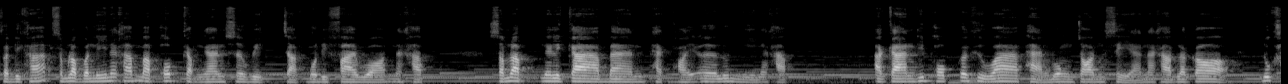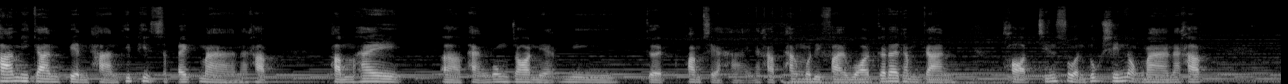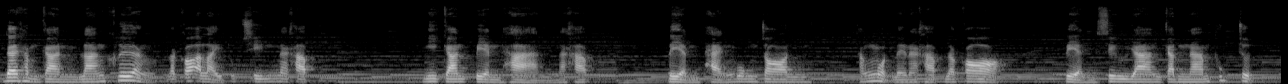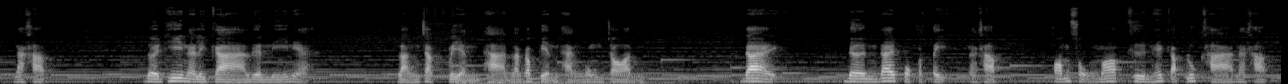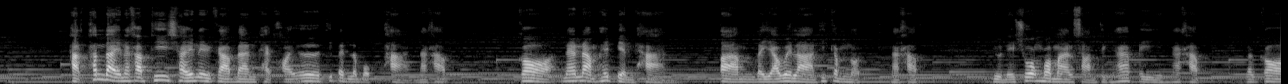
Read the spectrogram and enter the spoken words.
สวัสดีครับสำหรับวันนี้นะครับมาพบกับงานเซอร์วิสจาก Modify Watch นะครับสำหรับนาฬิกาแบรนด์ Tag Heuer รุ่นนี้นะครับ อาการที่พบก็คือว่าแผงวงจรเสียนะครับ แล้วก็ลูกค้ามีการเปลี่ยนฐานที่ผิดสเปคมานะครับทำให้แผงวงจรเนี่ยมีเกิดความเสียหายนะครับ ทาง Modify Watch ก็ได้ทำการถอดชิ้นส่วนทุกชิ้นออกมานะครับ ได้ทำการล้างเครื่องแล้วก็อะไหล่ทุกชิ้นนะครับ มีการเปลี่ยนฐานนะครับ เปลี่ยนแผงวงจรทั้งหมดเลยนะครับ แล้วก็เปลี่ยนซีลยางกันน้ำทุกจุดนะครับ โดยที่นาฬิกาเรือนนี้เนี่ยหลังจากเปลี่ยนฐานแล้วก็เปลี่ยนแผงวงจร ได้เดินได้ปกตินะครับ พร้อมส่งมอบคืนให้กับลูกค้านะครับ หากท่านใดนะครับที่ใช้นาฬิกาแบรนด์ Tag Heuer ที่เป็นระบบฐานนะครับ ก็แนะนำให้เปลี่ยนฐาน ตามระยะเวลาที่กำหนดนะครับ อยู่ในช่วงประมาณ 3-5 ปีนะครับ แล้วก็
